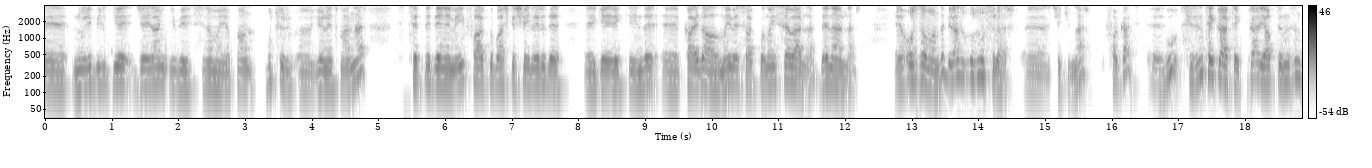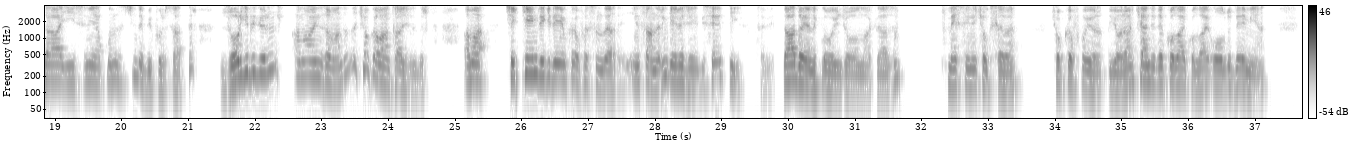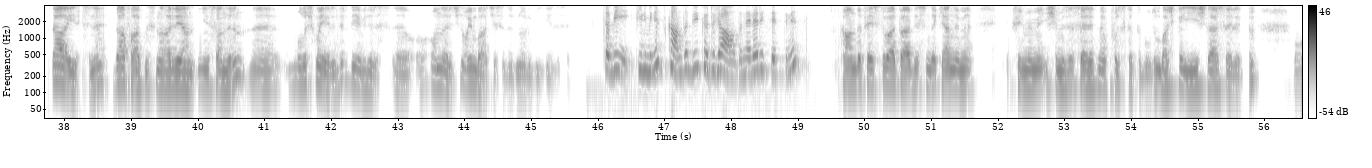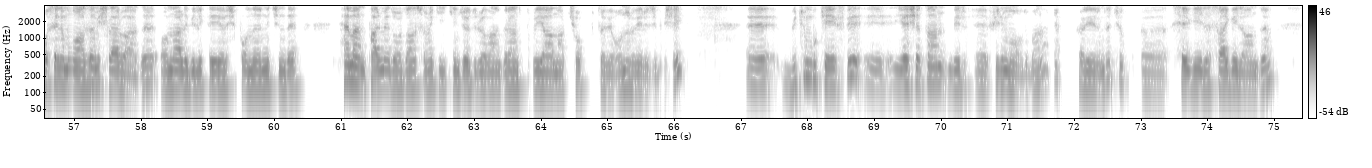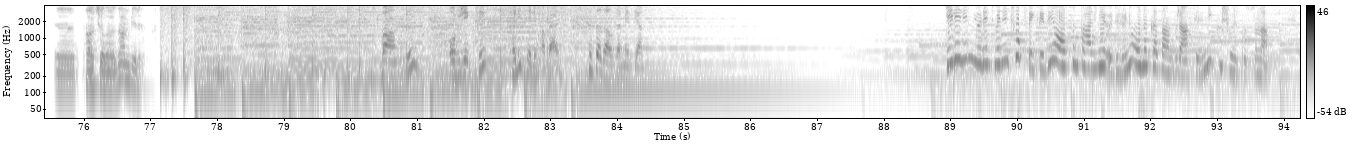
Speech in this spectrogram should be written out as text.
Nuri Bilge Ceylan gibi sinema yapan bu tür e, yönetmenler sette denemeyi, farklı başka şeyleri de e, gerektiğinde e, kayda almayı ve saklamayı severler, denerler. E, o zaman da biraz uzun sürer e, çekimler. Fakat e, bu sizin tekrar tekrar yaptığınızın daha iyisini yapmanız için de bir fırsattır. Zor gibi görünür ama aynı zamanda da çok avantajlıdır. Ama çekeyim de gideyim kafasında insanların geleceği bir set değil tabii. Daha dayanıklı oyuncu olmak lazım. Mesleğini çok seven, çok kafa yoran, kendi de kolay kolay oldu demeyen, daha iyisini, daha farklısını arayan insanların e, buluşma yeridir diyebiliriz. E, onlar için oyun bahçesidir Nuri Bilge'nin seti. Tabii filminiz Cannes'da büyük ödülü aldı. Neler hissettiniz? Cannes'da festival perdesinde kendimi, filmimi, işimizi seyretme fırsatı buldum. Başka iyi işler seyrettim. O sene muazzam işler vardı. Onlarla birlikte yarışıp onların içinde hemen Palme d'Or'dan sonraki ikinci ödül olan Grand Prix'yi almak çok tabii onur verici bir şey. E, bütün bu keyfi e, yaşatan bir e, film oldu bana. Kariyerimde çok e, sevgiyle, saygıyla andığım e, parçalardan biri. Bağımsız, objektif, kaliteli haber. Kısa Dalga Medya. Gelelim yönetmenin çok beklediği Altın Palmiye ödülünü ona kazandıran filmi Kış Uykusu'na.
